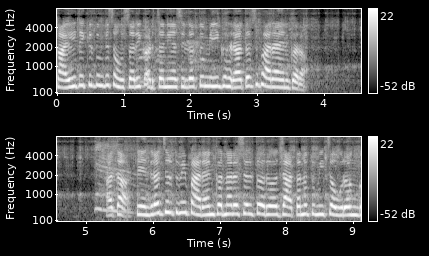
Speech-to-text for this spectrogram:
काही देखील तुमच्या संसारिक अडचणी असतील तर तुम्ही घरातच पारायण करा. आता केंद्रात जर तुम्ही पारायण करणार असेल तर जाताना तुम्ही चौरंग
